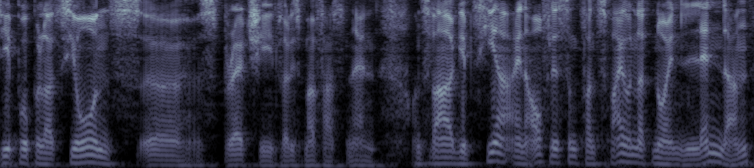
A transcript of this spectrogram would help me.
Depopulations-Spreadsheet, äh, würde ich es mal fast nennen. Und zwar gibt es hier eine Auflistung von 209 Ländern,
